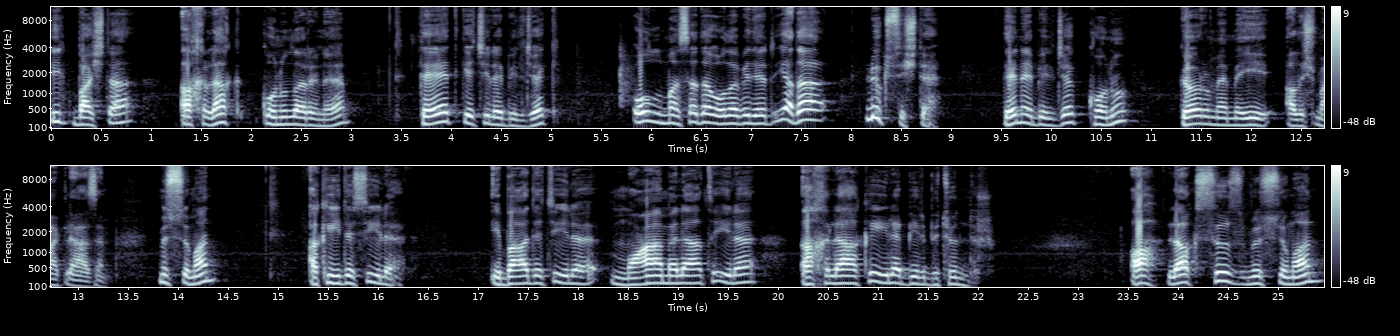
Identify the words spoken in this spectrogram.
ilk başta ahlak konularını teğet geçilebilecek, olmasa da olabilir ya da lüks işte denebilecek konu görmemeyi alışmak lazım. Müslüman akidesiyle, ibadetiyle, muamelatı ile, ahlakı ile bir bütündür. Ahlaksız Müslüman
